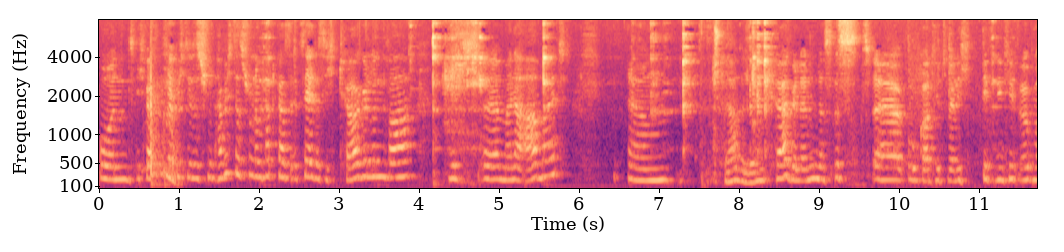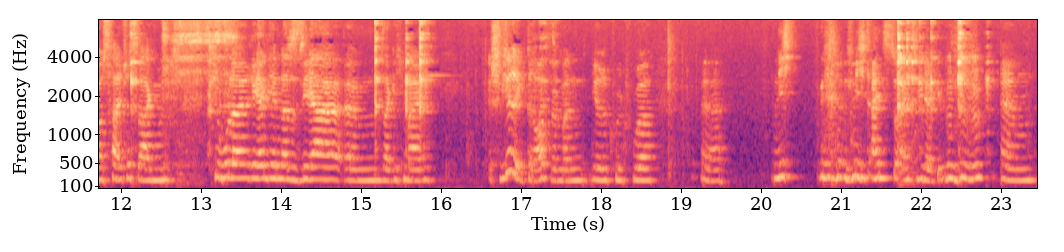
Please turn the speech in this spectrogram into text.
Und ich weiß nicht, habe ich, dir das schon, habe ich das schon im Podcast erzählt, dass ich Törgelen war mit äh, meiner Arbeit. Ähm, Törgelen. Törgelen, das ist, äh, oh Gott, jetzt werde ich definitiv irgendwas Falsches sagen. Und Tiroler reagieren da sehr, ähm, sag ich mal, schwierig drauf, wenn man ihre Kultur äh, nicht, nicht eins zu eins wiedergibt. Mhm. Ähm,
